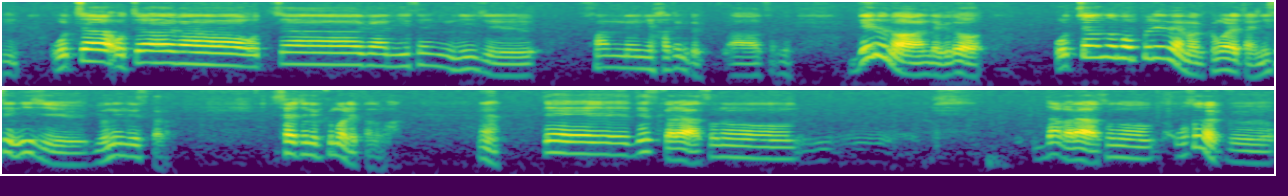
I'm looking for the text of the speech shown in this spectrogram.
うん、お茶、お茶が、お茶が2023年に初めて、あ出るのはあるんだけど、お茶の間プレミアムが組まれたのは2024年ですから。最初に組まれたのは。うん。で、ですから、その、だから、その、おそらく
